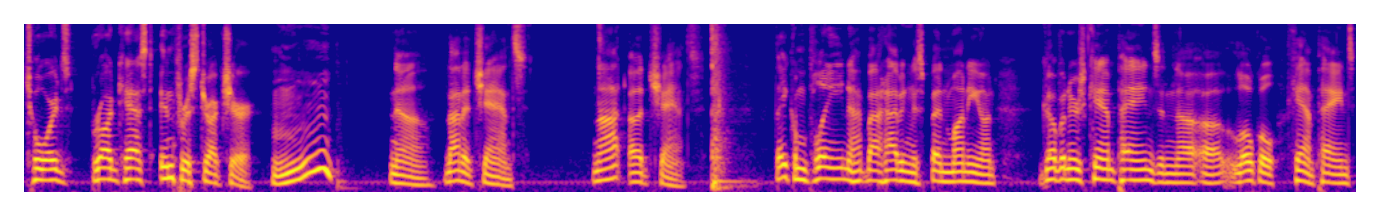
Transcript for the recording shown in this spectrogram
towards broadcast infrastructure? Hmm? No, not a chance. Not a chance. They complain about having to spend money on governors' campaigns and uh, uh, local campaigns.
